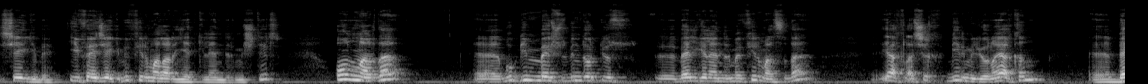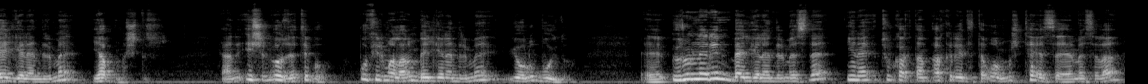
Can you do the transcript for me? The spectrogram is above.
şey gibi İFC gibi firmaları yetkilendirmiştir. Onlar da e, bu 1500-1400 e, belgelendirme firması da yaklaşık 1 milyona yakın e, belgelendirme yapmıştır. Yani işin özeti bu. Bu firmaların belgelendirme yolu buydu. E, ürünlerin belgelendirmesi de yine TÜRKAK'tan akredite olmuş TSE mesela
